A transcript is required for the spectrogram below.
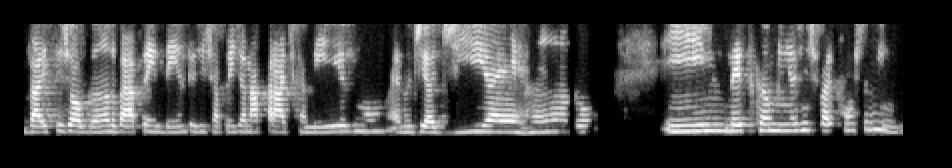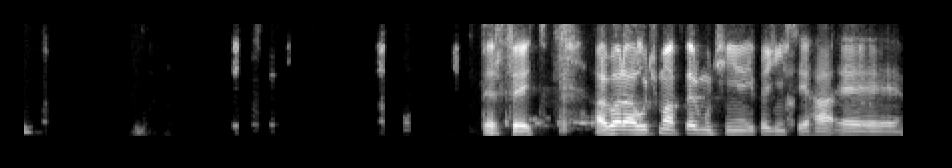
vai se jogando, vai aprendendo, que a gente aprende na prática mesmo, é no dia a dia, é errando. E nesse caminho a gente vai se construindo. Perfeito. Agora, a última perguntinha aí para a gente encerrar é:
